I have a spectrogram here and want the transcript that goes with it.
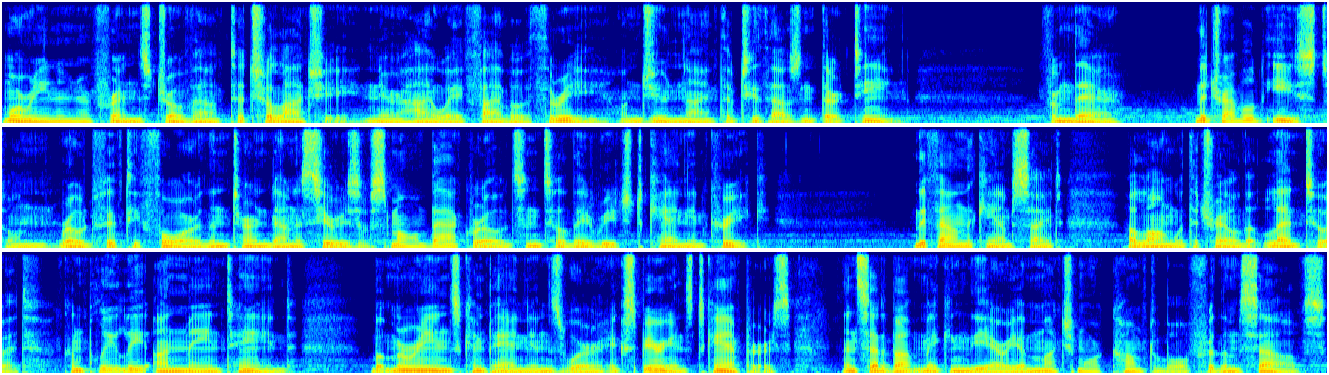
Maureen and her friends drove out to Chelatchie near Highway 503 on June 9th of 2013. From there, they traveled east on Road 54, then turned down a series of small back roads until they reached Canyon Creek. They found the campsite, along with the trail that led to it, completely unmaintained, but Maureen's companions were experienced campers and set about making the area much more comfortable for themselves.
